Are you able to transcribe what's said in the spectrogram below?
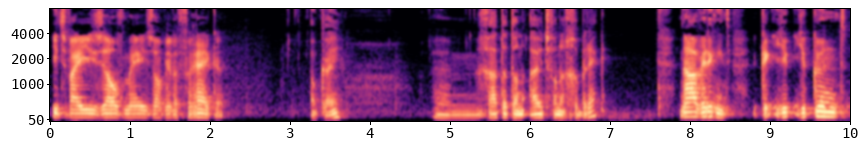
Iets waar je jezelf mee zou willen verrijken. Oké. Gaat het dan uit van een gebrek? Nou, weet ik niet. Kijk, je, je kunt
